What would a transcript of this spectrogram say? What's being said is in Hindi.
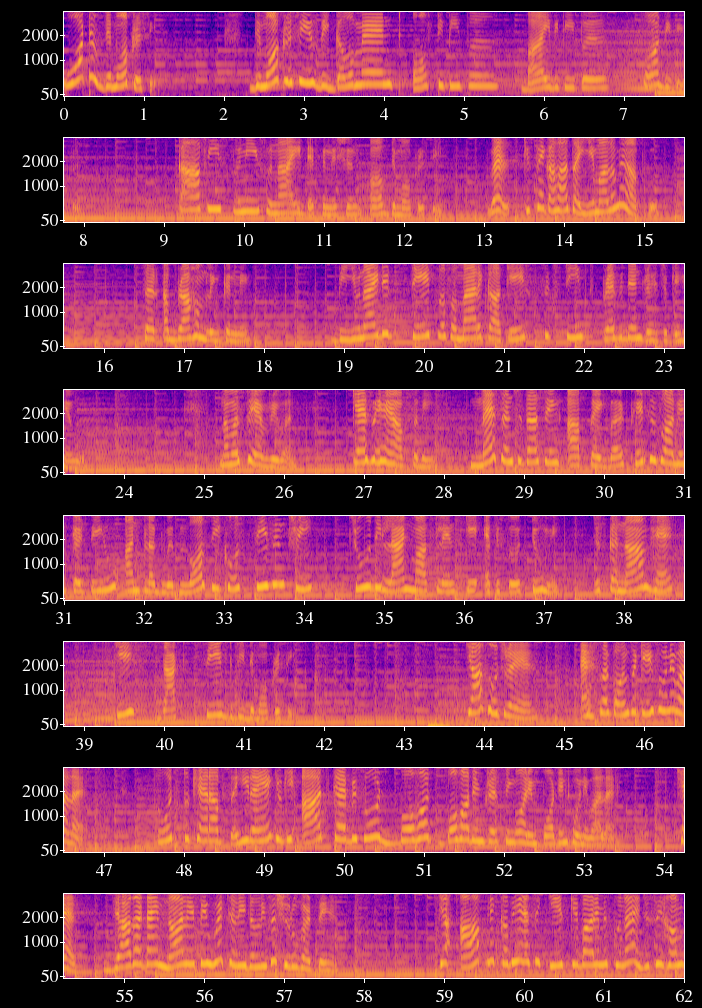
What is democracy? Democracy is the government of the people, by the people, for the people. काफ़ी सुनी सुनाई डेफिनेशन ऑफ़ डेमोक्रेसी वेल किसने कहा था ये मालूम है आपको? सर अब्राहम लिंकन ने. The United States of America के सिक्सटीन प्रेसिडेंट रह चुके हैं वो. नमस्ते एवरीवन कैसे हैं आप सभी? मैं संचिता सिंह आपका एक बार फिर से स्वागत करती हूँ unplugged with law Sikho season three through the landmarks lens के एपिसोड टू में, जिसका नाम है case that saved the democracy क्या सोच रहे हैं? ऐसा कौन सा केस होने वाला है? सोच तो खैर आप सही रहे हैं, क्योंकि आज का एपिसोड बहुत बहुत इंटरेस्टिंग और इम्पोर्टेंट होने वाला है। खैर, ज़्यादा टाइम ना लेते हुए चलिए जल्दी से शुरू करते हैं। क्या आपने कभी ऐसे केस के बारे में सुना है जिसे हम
